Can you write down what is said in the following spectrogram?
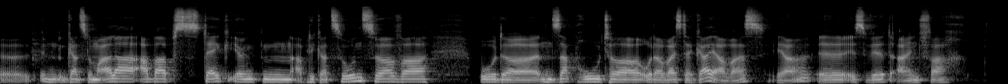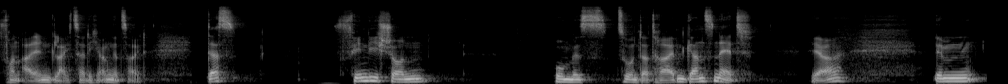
äh, ein ganz normaler ABAP-Stack, irgendein Applikationsserver oder ein Sub-Router oder weiß der Geier was. Ja, äh, es wird einfach von allen gleichzeitig angezeigt. Das finde ich schon, um es zu untertreiben, ganz nett. Ja. Ähm,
